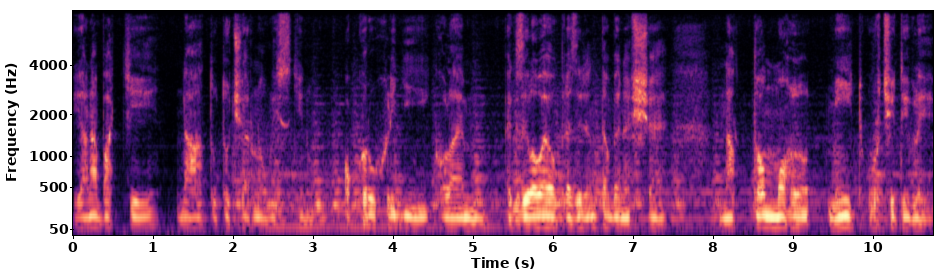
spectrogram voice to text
Jana Bati na tuto černou listinu. Okruh lidí kolem exilového prezidenta Beneše na to mohl mít určitý vliv.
